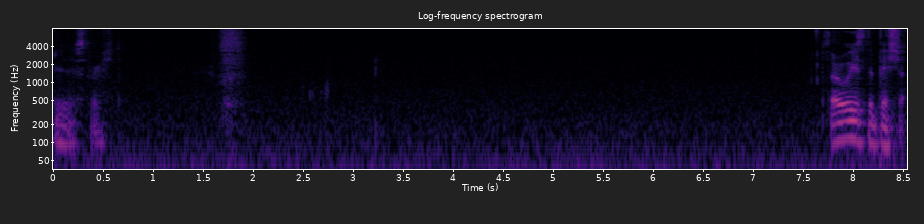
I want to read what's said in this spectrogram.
We'll do this first. It's always the bishop. Always the bishop.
